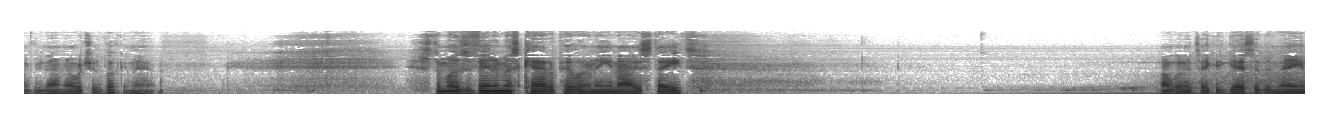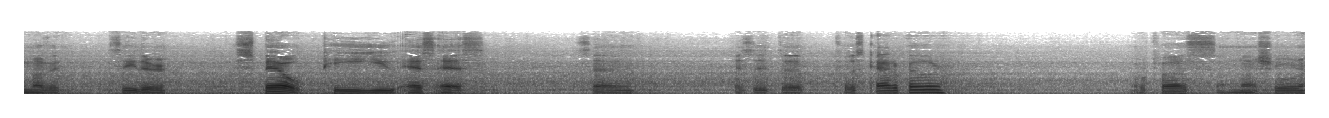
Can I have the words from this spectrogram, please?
If you don't know what you're looking at, it's the most venomous caterpillar in the United States. I'm going to take a guess at the name of it. It's either spelled P U S S. So, is it the puss caterpillar? Or puss? I'm not sure.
